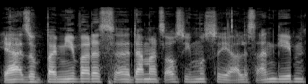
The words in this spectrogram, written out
Ja, also bei mir war das äh, damals auch so, ich musste ja alles angeben.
